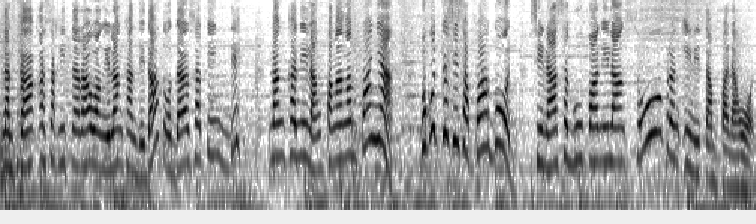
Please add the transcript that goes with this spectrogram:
Nagkakasakit na raw ang ilang kandidato dahil sa tindi ng kanilang pangangampanya. Bukod kasi sa pagod, sinasagupa nila ang sobrang init ng panahon.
